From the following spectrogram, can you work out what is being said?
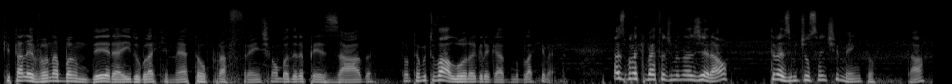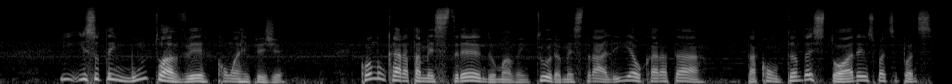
que tá levando a bandeira aí do black metal pra frente, é uma bandeira pesada. Então tem muito valor agregado no black metal. Mas o black metal, de maneira geral, transmite um sentimento, tá? E isso tem muito a ver com RPG. Quando um cara tá mestrando uma aventura, mestrar ali é o cara tá tá contando a história e os participantes,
